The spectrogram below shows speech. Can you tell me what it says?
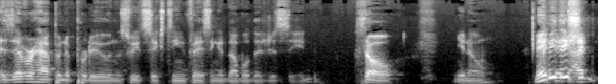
has ever happened to Purdue in the Sweet 16 facing a double digit seed. So, you know, maybe they think I- should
